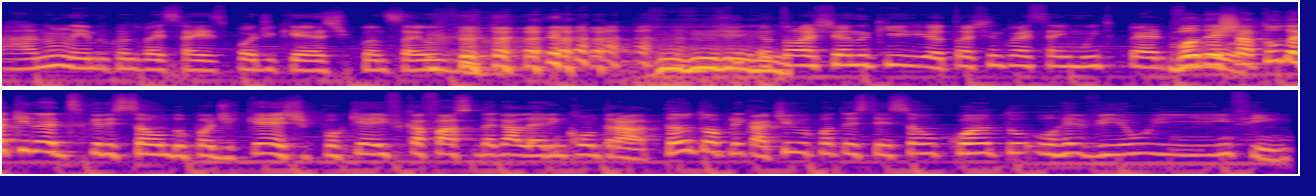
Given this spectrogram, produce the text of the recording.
ah, não lembro quando vai sair esse podcast, quando sair o vídeo. eu tô achando que eu tô achando que vai sair muito perto. Vou deixar outro. tudo aqui na descrição do podcast, porque aí fica fácil da galera encontrar tanto o aplicativo quanto a extensão, quanto o review e, enfim,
